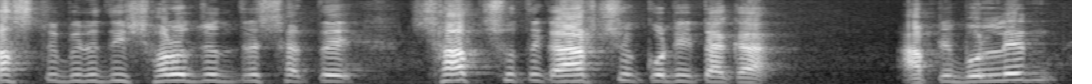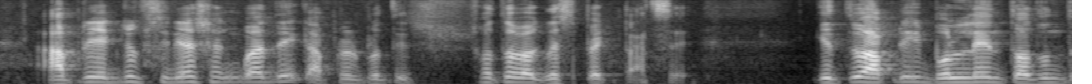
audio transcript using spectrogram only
রাষ্ট্রবিরোধী ষড়যন্ত্রের সাথে সাতশো থেকে আটশো কোটি টাকা। আপনি বললেন, আপনি একজন সিনিয়র সাংবাদিক, আপনার প্রতি শতভাগ রেসপেক্ট আছে। কিন্তু আপনি বললেন, তদন্ত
